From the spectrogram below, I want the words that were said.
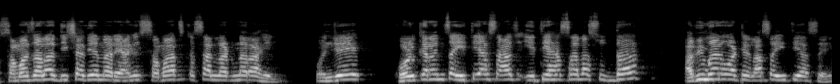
समाजाला दिशा देणारे आणि समाज कसा लढणार आहे म्हणजे होळकरांचा इतिहास आज इतिहासाला सुद्धा अभिमान वाटेल असा इतिहास आहे.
